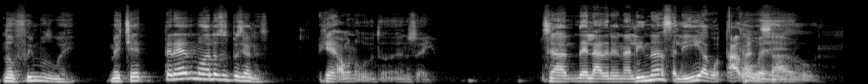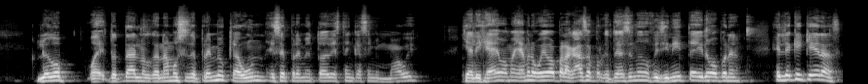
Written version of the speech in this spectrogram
Nos fuimos, güey. Me eché tres modelos especiales. Dije, vámonos, güey, no sé. O sea, de la adrenalina salí agotado, güey. Cansado, güey. Luego, total, nos ganamos ese premio, que aún ese premio todavía está en casa de mi mamá, güey. Y le dije, ay, mamá, ya me lo voy a llevar para casa porque estoy haciendo una oficinita y lo voy a poner el día que quieras.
